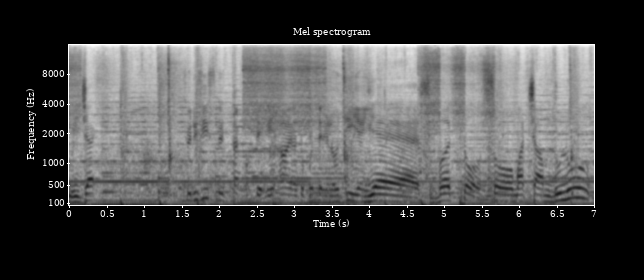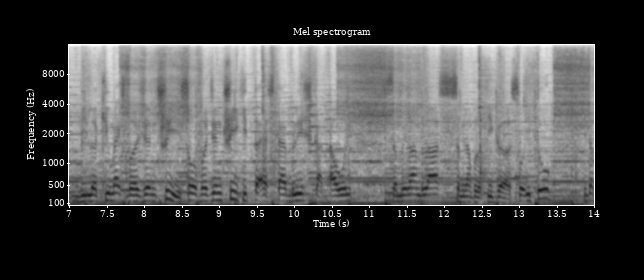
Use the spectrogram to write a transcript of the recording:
reject. Is the type of the AI ataupun teknologi yang Yes, betul. So macam dulu bila QMax version 3. So version 3 kita establish kat tahun 1993. So itu kita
